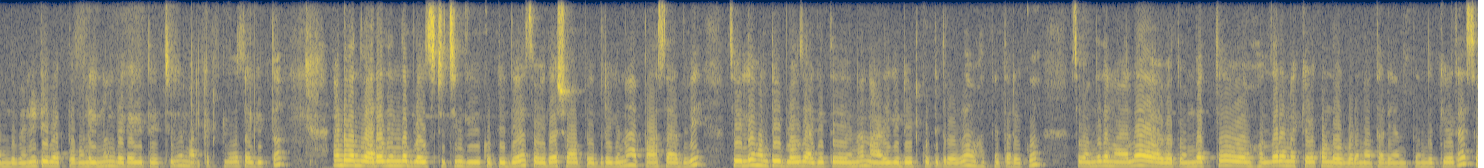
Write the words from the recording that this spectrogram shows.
ಒಂದು ವೆನಿಟಿ ಬ್ಯಾಗ್ ತೊಗೊಂಡೆ ಇನ್ನೊಂದು ಬೇಕಾಗಿತ್ತು ಆ್ಯಕ್ಚುಲಿ ಮಾರ್ಕೆಟ್ ಕ್ಲೋಸ್ ಆಗಿತ್ತು. ಆ್ಯಂಡ್ ಒಂದು ವಾರದಿಂದ ಬ್ಲೌಸ್ ಸ್ಟಿಚಿಂಗಿಗೆ ಕೊಟ್ಟಿದ್ದೆ. ಸೊ ಇದೇ ಶಾಪ್ ಎದುರಿಗೆನ ಪಾಸ್ ಆದ್ವಿ. ಸೊ ಇಲ್ಲೇ ಹೊಂಟಿವಿ ಬ್ಲೌಸ್ ಆಗೈತೆ ಏನೋ ನಾಳೆಗೆ ಡೇಟ್ ಕೊಟ್ಟಿದ್ರು ಅವರು ಹತ್ತನೇ ತಾರೀಕು. ಸೊ ಒಂದು ದಿನ ಎಲ್ಲ ಇವತ್ತು ಒಂಬತ್ತು ಹೊಲ್ದಾರನ್ನ ಕೇಳ್ಕೊಂಡು ಹೋಗ್ಬೇಡಣ ತಡಿ ಅಂತಂದು ಕೇಳಿದೆ. ಸೊ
